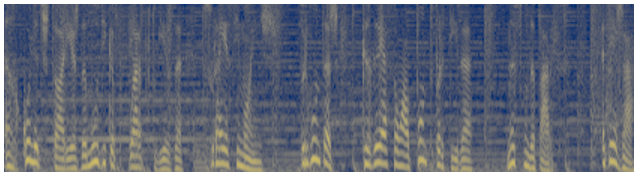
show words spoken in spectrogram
a recolha de histórias da música popular portuguesa de Soraya Simões? Perguntas que regressam ao ponto de partida na segunda parte. Até já!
